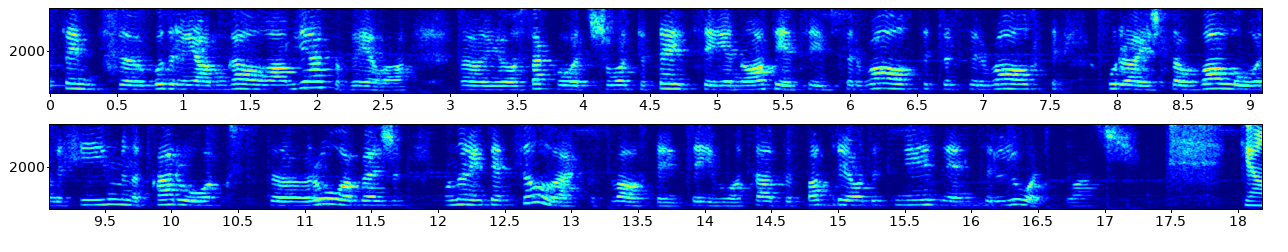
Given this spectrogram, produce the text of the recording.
simts uh, gudrajām galvām Jēkabvielā. Uh, jo sakot šo te teicienu attiecības ar valsti, tas ir valsti, kurā ir sava valoda, himna, karoks, uh, robeža un arī tie cilvēki, kas valstī dzīvo. Tātad patriotismu jēdziens ir ļoti plašs. Jā,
